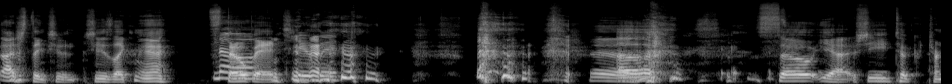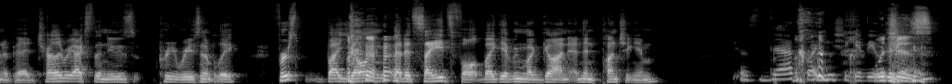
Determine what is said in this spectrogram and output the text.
I just think she she's like, eh, No, stupid. stupid. Uh, so yeah, she took turnip head. Charlie reacts to the news pretty reasonably. First by yelling that it's Sayid's fault by giving him a gun and then punching him. Because that's why he should give you a Which gun. is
